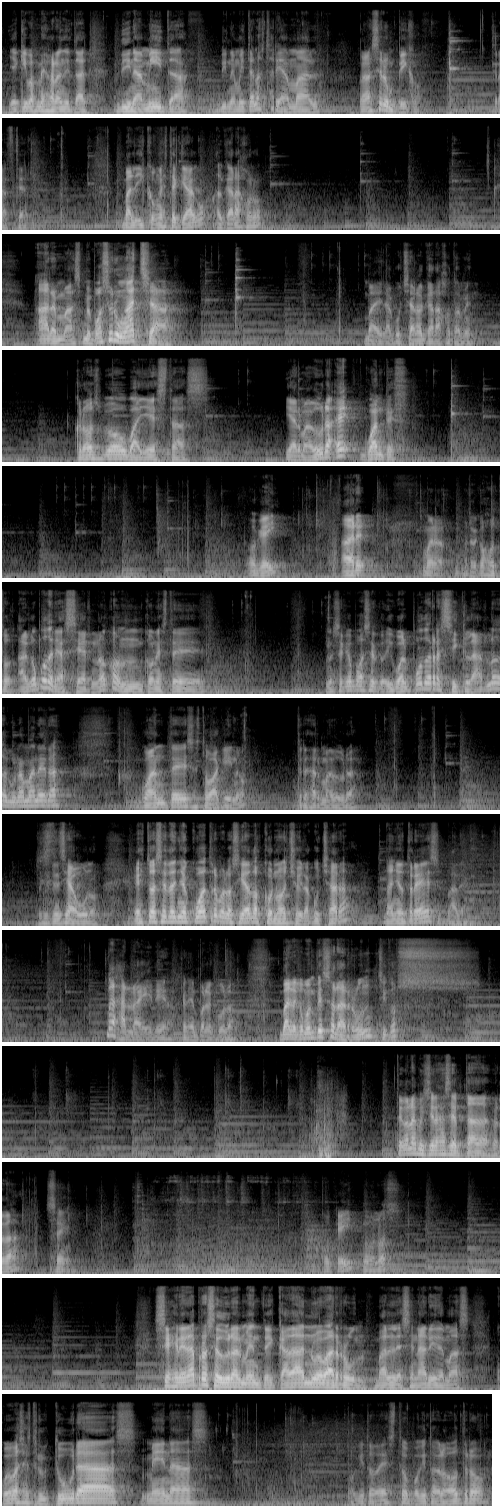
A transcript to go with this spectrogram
y aquí vas mejorando y tal Dinamita Dinamita no estaría mal Pero va a ser un pico Craftear Vale, ¿y con este qué hago? Al carajo, ¿no? Armas ¿Me puedo hacer un hacha? Vale, la cuchara al carajo también Crossbow, ballestas Y armadura ¡Eh! Guantes Ok A ver Bueno, recojo todo Algo podría ser, ¿no? Con, con este no sé qué puedo hacer. Igual puedo reciclarlo de alguna manera. Guantes, esto va aquí, ¿no? Tres de armadura. Resistencia 1. Esto hace daño 4, velocidad 2,8. ¿Y la cuchara? Daño 3, vale. Voy a dejarlo ahí, tío. Que den por el culo. Vale, ¿cómo empiezo la run, chicos? Tengo las misiones aceptadas, ¿verdad? Sí. Ok, vámonos. Se genera proceduralmente cada nueva run, ¿vale? El escenario y demás. Cuevas, estructuras, menas. Un poquito de esto, un poquito de lo otro.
